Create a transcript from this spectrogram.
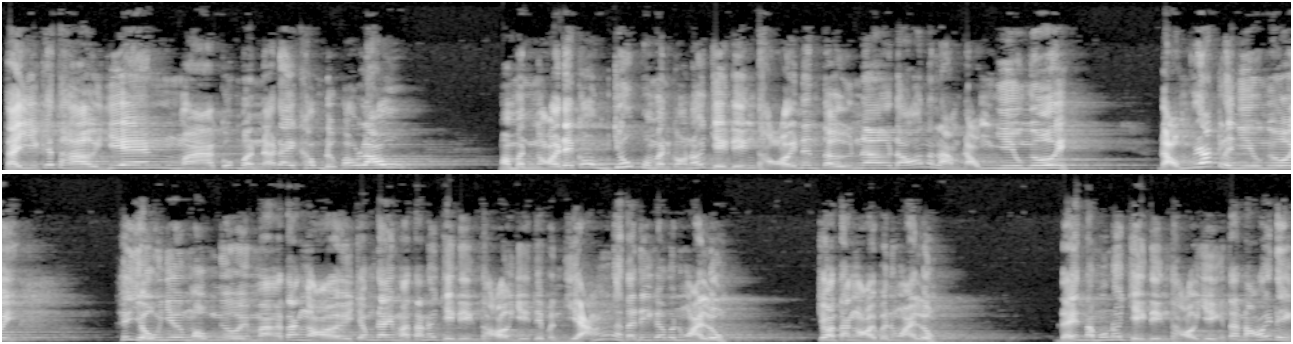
Tại vì cái thời gian mà của mình ở đây không được bao lâu mà mình ngồi đây có một chút mà mình còn nói chuyện điện thoại nên từ nơi đó nó làm động nhiều người động rất là nhiều người thí dụ như một người mà người ta ngồi trong đây mà ta nói chuyện điện thoại gì thì mình dẫn người ta đi ra bên ngoài luôn cho người ta ngồi bên ngoài luôn để người ta muốn nói chuyện điện thoại gì người ta nói đi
